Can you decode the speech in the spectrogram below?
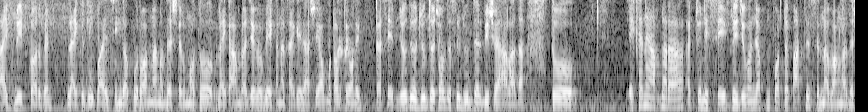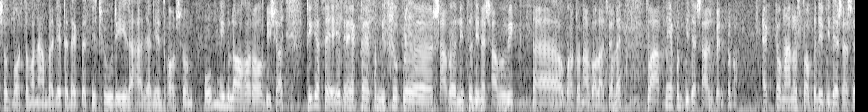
লাইফ লিড করবেন লাইক দুবাই সিঙ্গাপুর অন্যান্য দেশের মতো লাইক আমরা যেভাবে এখানে থাকি, রাশিয়া মোটামুটি অনেকটা সেফ যদিও যুদ্ধ চলতেছে যুদ্ধের বিষয় আলাদা। তো এখানে আপনারা অ্যাকচুয়ালি সেফলি জীবনযাপন করতে পারতেছেন না বাংলাদেশও। বর্তমানে আমরা যেটা দেখতেছি, চুরি রাহাজানি ধর্ষণ ফোন এগুলো অহরহ বিষয়। ঠিক আছে, এটা একটা এখন নিত্য নিত্যদিনের স্বাভাবিক ঘটনা বলা চলে। তো আপনি এখন বিদেশে আসবেন কোনো? একটা মানুষ তখনই বিদেশ আসে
